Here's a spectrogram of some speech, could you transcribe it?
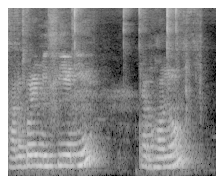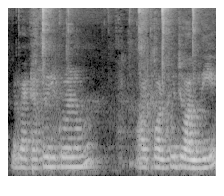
ভালো করে মিশিয়ে নিয়ে একটা ঘন ব্যাটার তৈরি করে নেব। অল্প অল্প জল দিয়ে।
